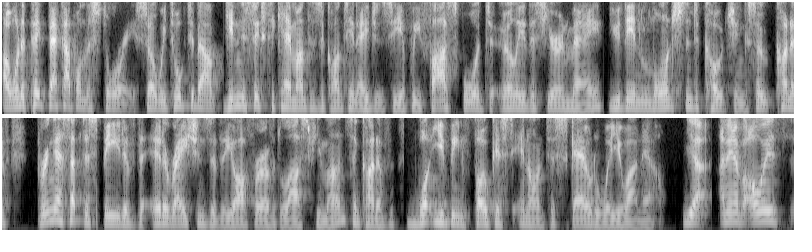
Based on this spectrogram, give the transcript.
I want to pick back up on the story. So we talked about getting to 60K a month as a content agency. If we fast forward to earlier this year in May, you then launched into coaching. So kind of bring us up to speed of the iterations of the offer over the last few months and kind of what you've been focused in on to scale to where you are now. Yeah, I mean, I've always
